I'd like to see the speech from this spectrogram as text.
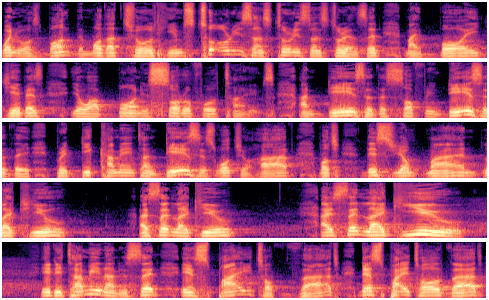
When he was born, the mother told him stories and stories and stories and said, My boy Jabez, you are born in sorrowful times. And this is the suffering, this is the predicament, and this is what you have. But this young man, like you, I said, like you, I said, like you, he determined and he said, in spite of that, despite all that,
